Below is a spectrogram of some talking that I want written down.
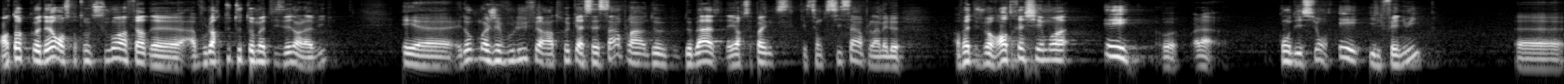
En tant que codeur, on se retrouve souvent à vouloir tout automatiser dans la vie. Euh, et, donc moi j'ai voulu faire un truc assez simple hein, de, base. D'ailleurs c'est pas une question si simple, hein, mais le, en fait je veux rentrer chez moi et oh, voilà condition et il fait nuit. Euh,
